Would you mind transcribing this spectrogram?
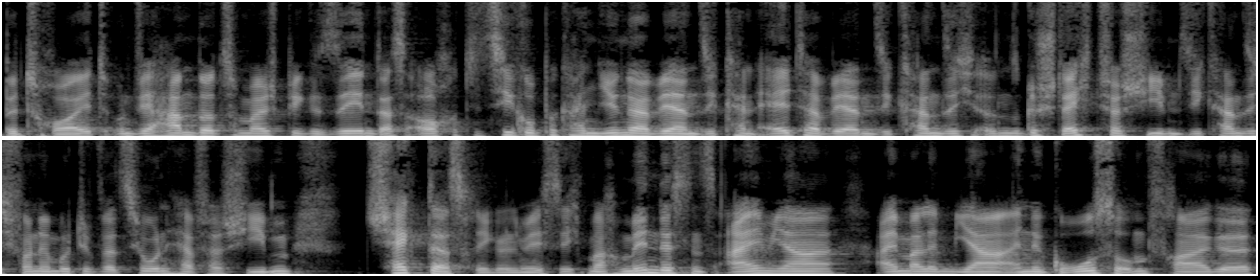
betreut. Und wir haben dort zum Beispiel gesehen, dass auch die Zielgruppe kann jünger werden, sie kann älter werden, sie kann sich ein Geschlecht verschieben, sie kann sich von der Motivation her verschieben. Check das regelmäßig, mach mindestens ein Jahr, einmal im Jahr eine große Umfrage,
